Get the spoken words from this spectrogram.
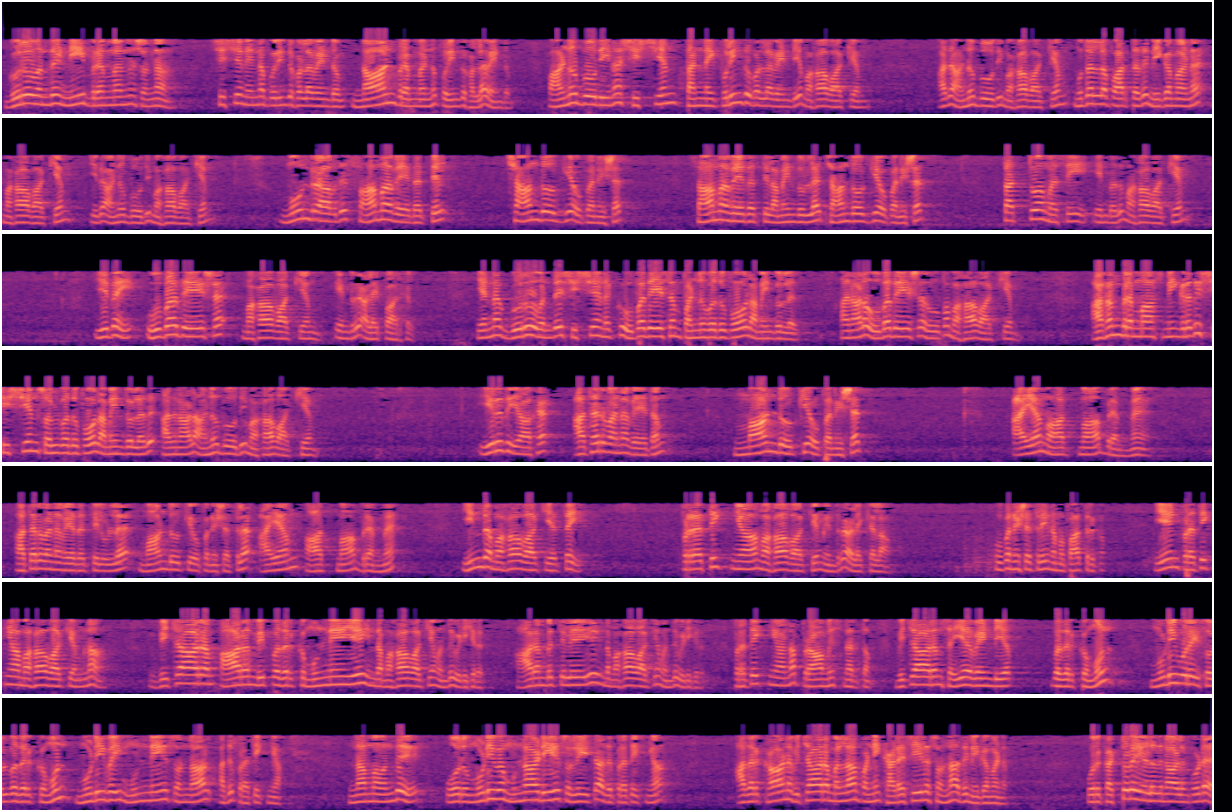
குரு வந்து நீ பிரம்மன்னு சொன்னா சிஷ்யன் என்ன புரிந்து கொள்ள வேண்டும்? நான் பிரம்மன்னு புரிந்து கொள்ள வேண்டும். அனுபூதினா சிஷ்யன் தன்னை புரிந்து கொள்ள வேண்டிய மகா வாக்கியம் அது அனுபூதி மகா வாக்கியம் முதல்ல பார்த்தது நிகமன மகா வாக்கியம் இது அனுபூதி மகா வாக்கியம் மூன்றாவது சாமவேதத்தில் சாந்தோக்கிய உபனிஷத். சாமவேதத்தில் அமைந்துள்ள சாந்தோக்கிய உபனிஷத். தத்துவமசி என்பது மகா வாக்கியம் இதை உபதேச மகா வாக்கியம் என்று அழைப்பார்கள். ஏன்னா குரு வந்து சிஷ்யனுக்கு உபதேசம் பண்ணுவது போல் அமைந்துள்ளது. அதனால உபதேச ரூப மகா வாக்கியம் அகம் பிரம்மாஸ்மிங்கிறது சிஷ்யன் சொல்வது போல் அமைந்துள்ளது. அதனால அனுபூதி மகா வாக்கியம் இறுதியாக அதர்வன வேதம் மாண்டூக்கிய உபனிஷத் அயம் ஆத்மா பிரம்ம. அதர்வன வேதத்தில் உள்ள மாண்டூக்கிய உபனிஷத்துல அயம் ஆத்மா பிரம்ம. இந்த மகா வாக்கியத்தை பிரதிஜா மகா வாக்கியம் என்று அழைக்கலாம். உபனிஷத்திலே நம்ம பார்த்துருக்கோம். ஏன் பிரதிஜா மகா வாக்கியம்னா விசாரம் ஆரம்பிப்பதற்கு முன்னேயே இந்த மகா வாக்கியம் வந்து விடுகிறது. ஆரம்பத்திலேயே இந்த மகா வாக்கியம் வந்து விடுகிறது. பிரதிஜான பிராமிஸ் அர்த்தம். விசாரம் செய்ய வேண்டியதற்கு முன் முடிவுரை சொல்வதற்கு முன் முடிவை முன்னே சொன்னால் அது பிரதிஜா. நம்ம வந்து ஒரு முடிவை முன்னாடியே சொல்லிட்டு அது பிரதிஜா அதற்கான விசாரம் எல்லாம் பண்ணி கடைசியில சொன்னா அது நிகமனம். ஒரு கட்டுரை எழுதினாலும் கூட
